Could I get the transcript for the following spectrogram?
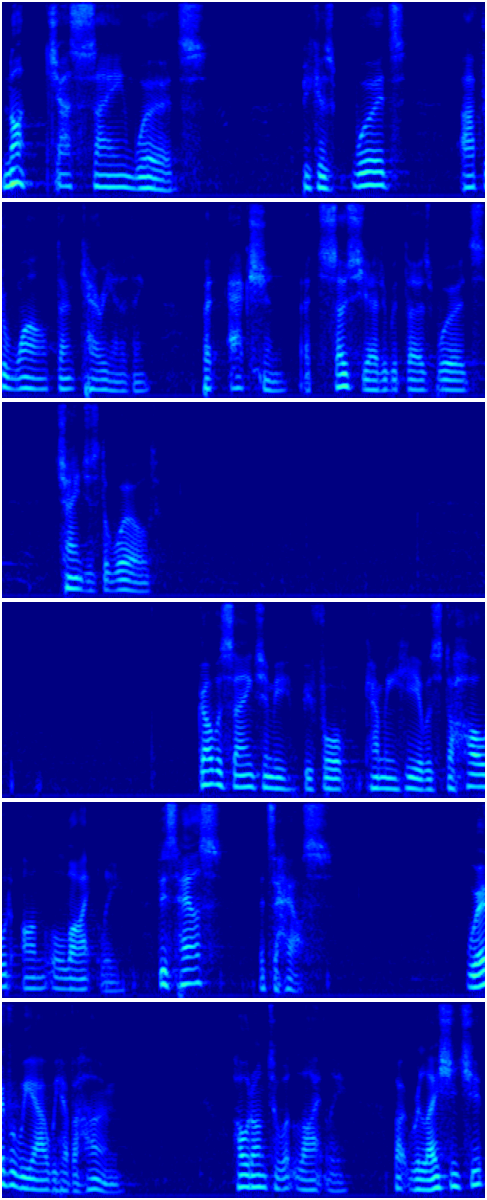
not just saying words, because words, after a while, don't carry anything, but action associated with those words changes the world. God was saying to me before coming here was to hold on lightly. This house, it's a house. Wherever we are, we have a home. Hold on to it lightly. But relationship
